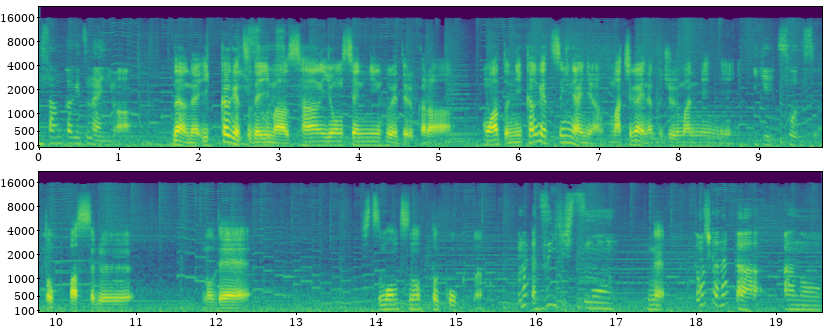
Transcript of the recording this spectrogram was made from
23か月内にはだよね。1ヶ月で今そ3 4千人増えてるからもうあと2ヶ月以内には間違いなく10万人に突破するので質問募っとこうかな。んか随時質問。なね。もしくはなんかあの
